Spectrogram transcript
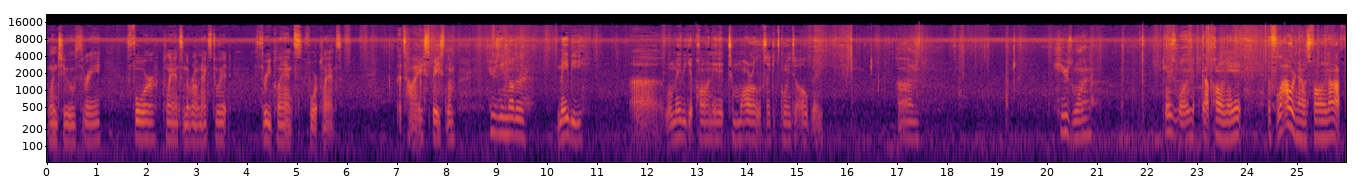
One, two, three. Four plants in the row next to it. Three plants, four plants. That's how I spaced them. Here's another, maybe, uh, will maybe get pollinated tomorrow. Looks like it's going to open. Um, here's one. Here's one. Got pollinated. The flower now is falling off.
